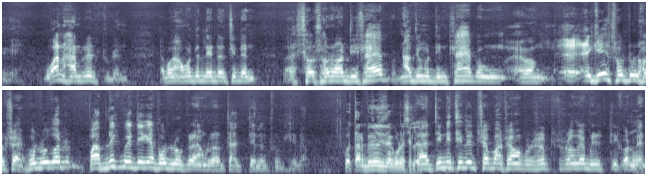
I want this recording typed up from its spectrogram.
থেকে। ওয়ান হান্ড্রেড স্টুডেন্ট এবং আমাদের লিডার ছিলেন সরওয়ার্দি সাহেব নাজিমুদ্দিন সাহেব এবং এবং এগেন্স ফজলুল হক সাহেব। ফজলুকর পাবলিক মিটিংয়ে ফজলুকরা আমরা চ্যালেঞ্জ করছিলাম ও তার বিরোধিতা করেছিলেন? হ্যাঁ, তিনি ছিলেন শ্যামা- শ্যামাপ্রসাদ সঙ্গে মিনিস্ট্রি করলেন।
